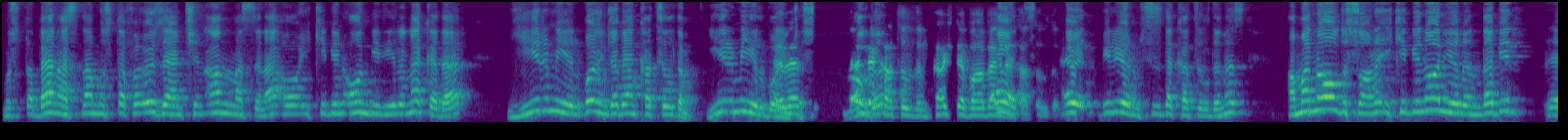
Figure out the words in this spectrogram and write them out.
Mustafa ben aslında Mustafa Özenç'in anmasına o 2011 yılına kadar 20 yıl boyunca ben katıldım. 20 yıl boyunca. Evet, Ben de oldu? katıldım. Kaç defa ben de Evet. katıldım. Evet biliyorum siz de katıldınız. Ama ne oldu sonra? 2010 yılında bir e,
